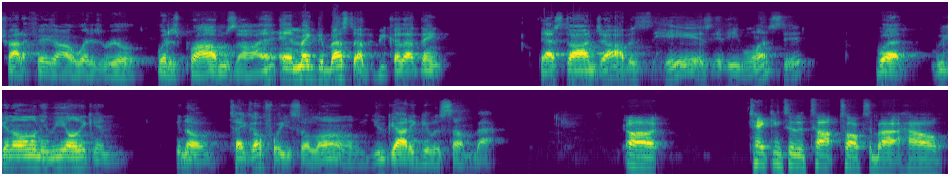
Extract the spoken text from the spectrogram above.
try to figure out what his real what his problems are and, and make the best of it because I think that starting job is his if he wants it. But we can only we only can you know take up for you so long. You got to give us something back. Uh, Tanking to the Top talks about how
